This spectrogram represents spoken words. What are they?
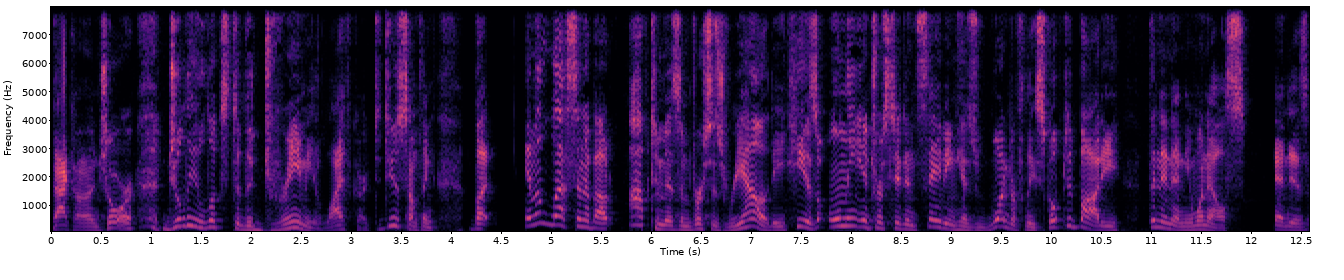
Back on shore, Julie looks to the dreamy lifeguard to do something, but in a lesson about optimism versus reality, he is only interested in saving his wonderfully sculpted body than in anyone else, and is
